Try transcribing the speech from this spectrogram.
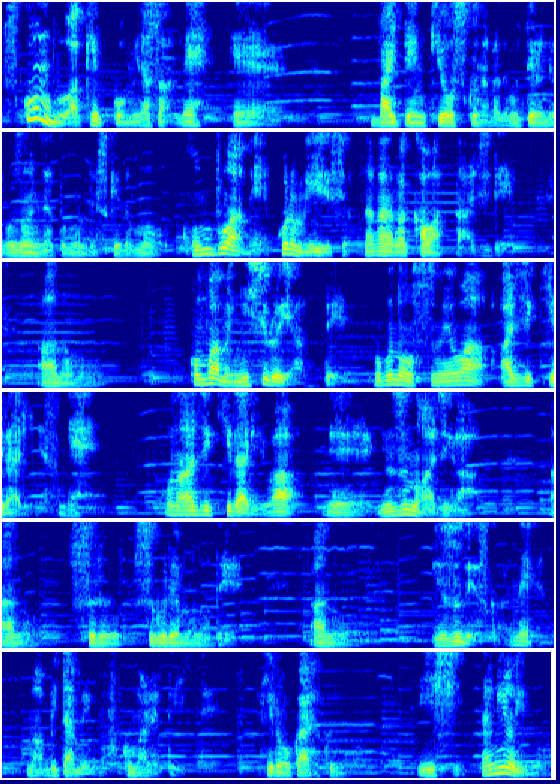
スコンブは結構皆さんね、えー、売店、キオスクなんかで売ってるんでご存知だと思うんですけども、昆布飴、これもいいですよ。なかなか変わった味で。あの、昆布飴2種類あって、僕のおすすめは味嫌いですね。この味嫌いは、えー、柚子の味が、あの、する優れもので、あの、柚子ですからね。まあ、ビタミンも含まれていて、疲労回復にもいいし、何よりも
